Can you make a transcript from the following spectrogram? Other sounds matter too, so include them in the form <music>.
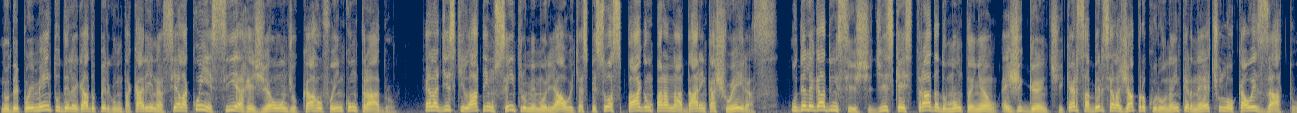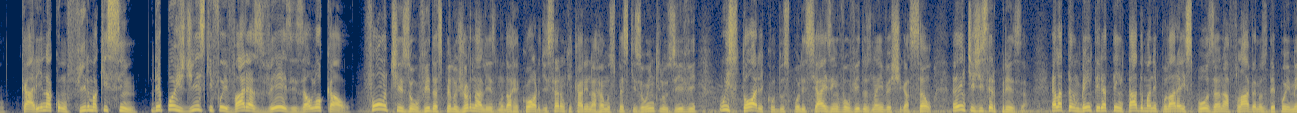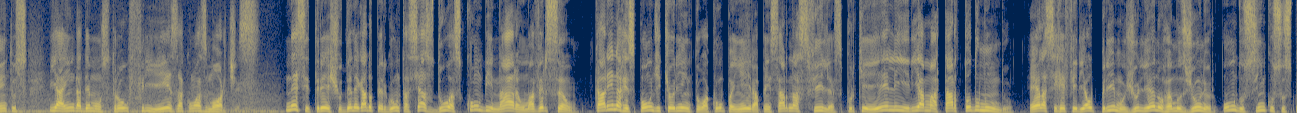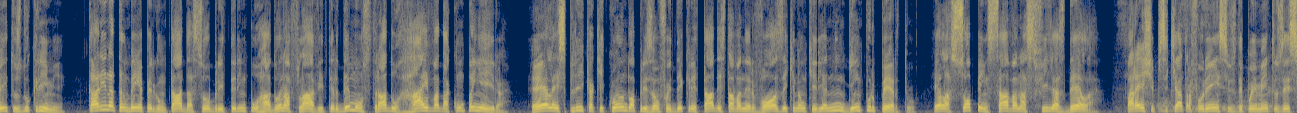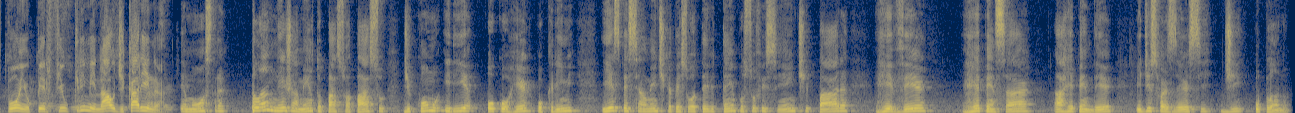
No depoimento, o delegado pergunta a Karina se ela conhecia a região onde o carro foi encontrado. Ela diz que lá tem um centro memorial e que as pessoas pagam para nadar em cachoeiras. O delegado insiste, diz que a estrada do Montanhão é gigante e quer saber se ela já procurou na internet o local exato. Karina confirma que sim. Depois diz que foi várias vezes ao local. Fontes ouvidas pelo jornalismo da Record disseram que Karina Ramos pesquisou inclusive o histórico dos policiais envolvidos na investigação antes de ser presa. Ela também teria tentado manipular a esposa Ana Flávia nos depoimentos e ainda demonstrou frieza com as mortes. Nesse trecho, o delegado pergunta se as duas combinaram uma versão. Karina responde que orientou a companheira a pensar nas filhas porque ele iria matar todo mundo. Ela se referia ao primo Juliano Ramos Júnior, um dos cinco suspeitos do crime. Karina também é perguntada sobre ter empurrado Ana Flávia e ter demonstrado raiva da companheira. Ela explica que quando a prisão foi decretada estava nervosa e que não queria ninguém por perto. Ela só pensava nas filhas dela. Para este psiquiatra forense, os depoimentos expõem o perfil criminal de Karina. Demonstra planejamento passo a passo de como iria ocorrer o crime e especialmente que a pessoa teve tempo suficiente para rever, repensar, arrepender e desfazer-se de o plano.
